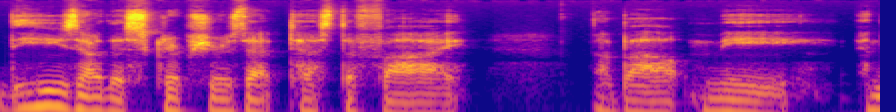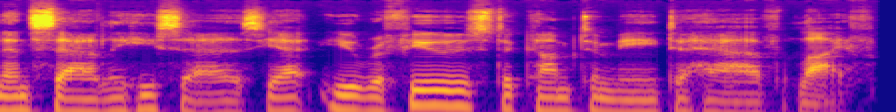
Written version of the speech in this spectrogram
These are the scriptures that testify about me. And then sadly, he says, Yet you refuse to come to me to have life.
